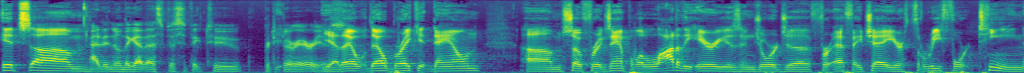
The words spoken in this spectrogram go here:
it's. Um, I didn't know they got that specific to particular areas. Yeah, they'll they'll break it down. Um, so, for example, a lot of the areas in Georgia for FHA are 314,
